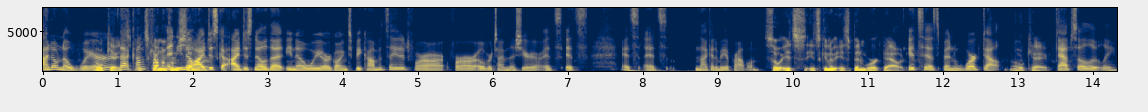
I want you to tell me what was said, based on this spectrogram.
I don't know where okay, that comes from. and you know, somewhere. I just got I just know that, you know, we are going to be compensated for our for our overtime this year. It's it's it's it's not going to be a problem. So it's it's going to it's been worked out. It has been worked out. Okay. Absolutely.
